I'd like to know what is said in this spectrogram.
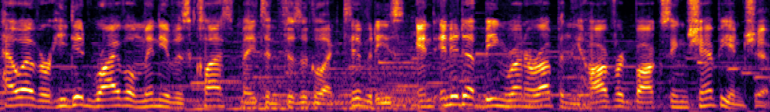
However, he did rival many of his classmates in physical activities and ended up being runner up in the Harvard Boxing Championship.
